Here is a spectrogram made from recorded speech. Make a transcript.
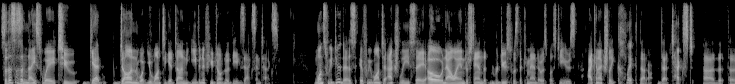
So this is a nice way to get done what you want to get done, even if you don't know the exact syntax. Once we do this, if we want to actually say, oh, now I understand that reduce was the command I was supposed to use, I can actually click that, that text, uh, the, the,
